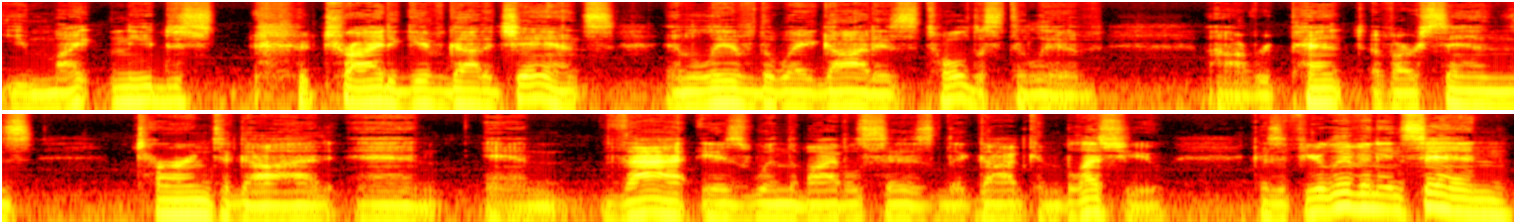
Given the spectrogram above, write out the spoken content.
you might need to try to give God a chance and live the way God has told us to live. Uh, repent of our sins, turn to God, and and that is when the Bible says that God can bless you. Because if you're living in sin,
